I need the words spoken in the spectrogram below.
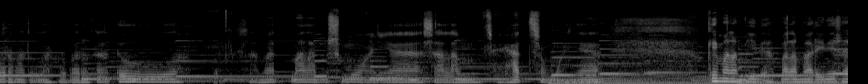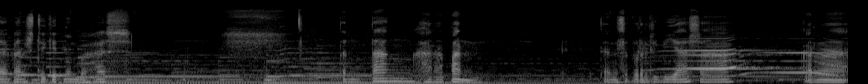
warahmatullahi wabarakatuh. Selamat malam semuanya. Salam sehat semuanya. Oke malam ini malam hari ini saya akan sedikit membahas Tentang harapan. Dan seperti biasa Karena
